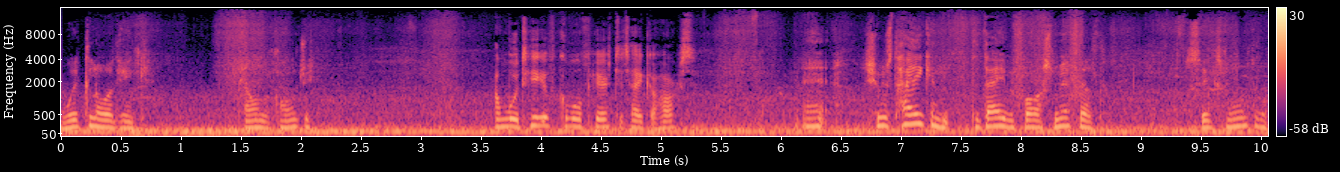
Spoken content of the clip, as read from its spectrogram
Wicklow, I think. Down the country. And would he have come up here to take a horse? Uh, she was taken the day before Smithfield, six months ago.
